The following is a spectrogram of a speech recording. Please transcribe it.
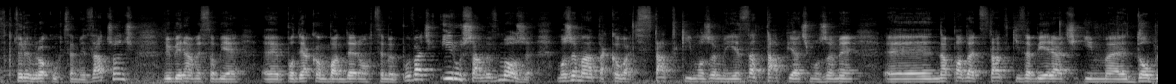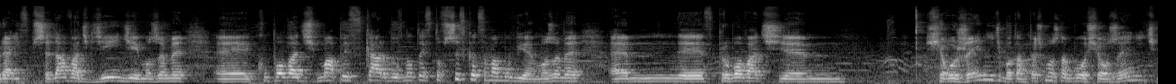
w którym roku chcemy zacząć, wybieramy sobie e, pod jaką banderą chcemy pływać i ruszamy w morze. Możemy atakować statki, możemy je zatapiać, możemy e, napadać statki, zabierać im dobra i sprzedawać gdzie indziej, możemy kupować mapy skarbów, no to jest to wszystko co Wam mówiłem. Możemy spróbować się ożenić, bo tam też można było się ożenić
